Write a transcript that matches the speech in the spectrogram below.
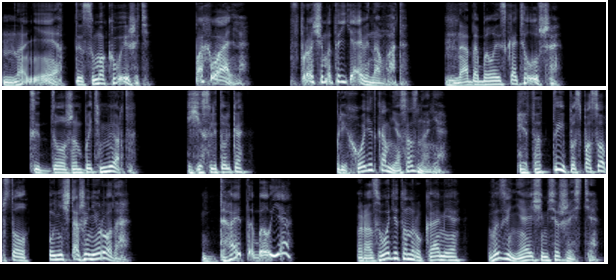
Но нет, ты смог выжить. Похвально. Впрочем, это я виноват. Надо было искать лучше. Ты должен быть мертв. Если только... Приходит ко мне сознание. Это ты поспособствовал уничтожению рода. Да, это был я. Разводит он руками в извиняющемся жесте.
